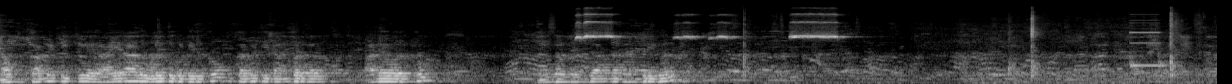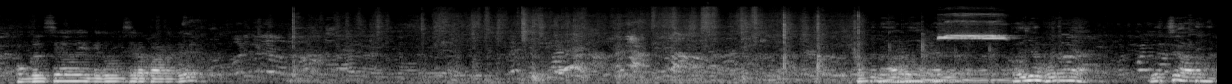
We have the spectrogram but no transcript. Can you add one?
நம் கமிட்டிக்கு அயராது உழைத்துக் கொண்டிருக்கும் கமிட்டி நண்பர்கள் அனைவருக்கும் எங்கள் நெஞ்சார்ந்த நன்றிகள். உங்கள் சேவை மிகவும் சிறப்பானது. கையை பொறுமையா. வச்சு ஆடணும்.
